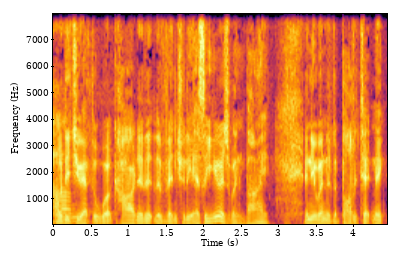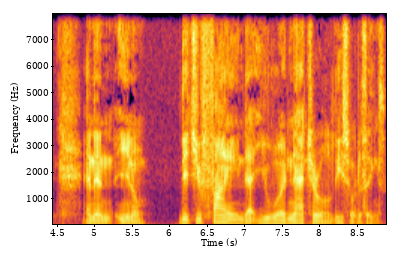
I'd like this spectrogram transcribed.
Or did you have to work hard at it eventually as the years went by and you went to the Polytechnic and then, you know, did you find that you were natural, these sort of things?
